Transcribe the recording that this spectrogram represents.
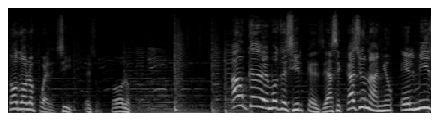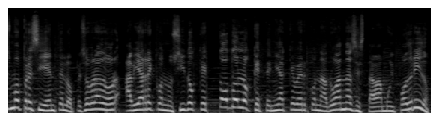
todo lo puede, sí, eso, todo lo puede. Aunque debemos decir que desde hace casi un año, el mismo presidente López Obrador había reconocido que todo lo que tenía que ver con aduanas estaba muy podrido,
